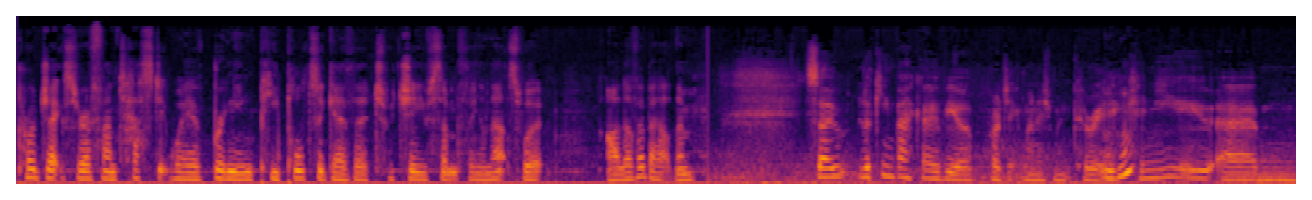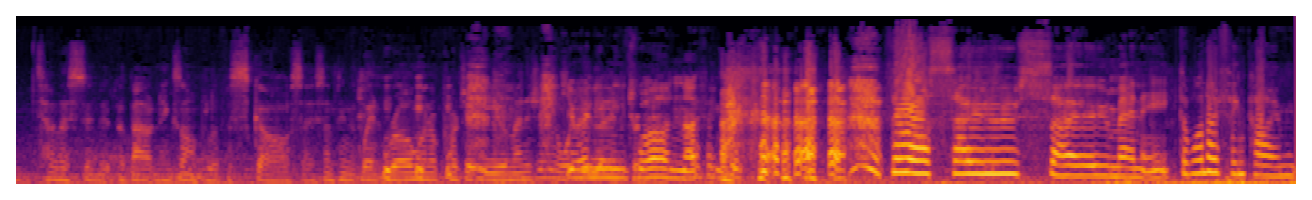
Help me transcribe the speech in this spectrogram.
projects are a fantastic way of bringing people together to achieve something, and that's what I love about them. So, looking back over your project management career, mm-hmm. can you um, tell us in, about an example of a scar? So, something that went wrong on a project that you were managing? you only you need one, it? I think. there are so, so many. The one I think I'm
